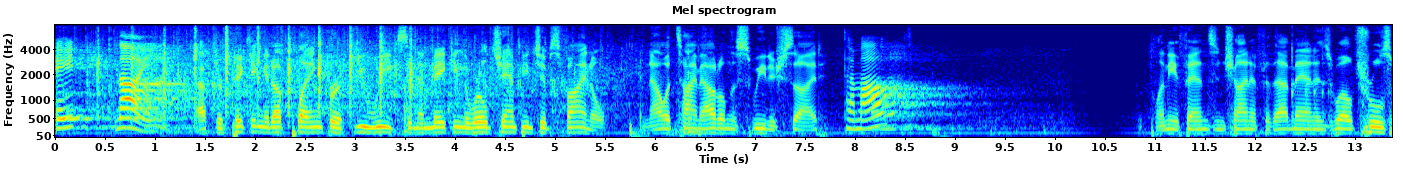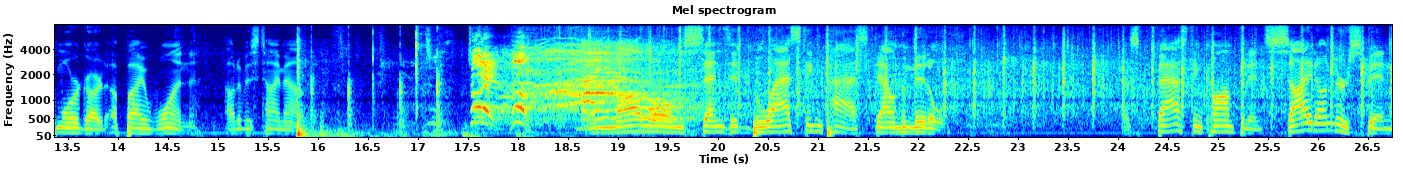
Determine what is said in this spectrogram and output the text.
Eight, nine. After picking it up, playing for a few weeks, and then making the World Championships final. And now a timeout on the Swedish side. Timeout. Plenty of fans in China for that man as well. Truls Moregard up by one out of his timeout. And Ma Long sends it blasting past down the middle. As fast and confident, side underspin,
